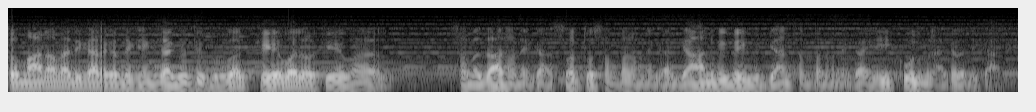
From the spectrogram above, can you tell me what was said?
तो मानव में अधिकार अगर देखेंगे जागृति पूर्वक केवल और केवल समझदार होने का, स्वत्व संपन्न होने का, ज्ञान, विवेक, विज्ञान संपन्न होने का ही कुल मिलाकर अधिकार है।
